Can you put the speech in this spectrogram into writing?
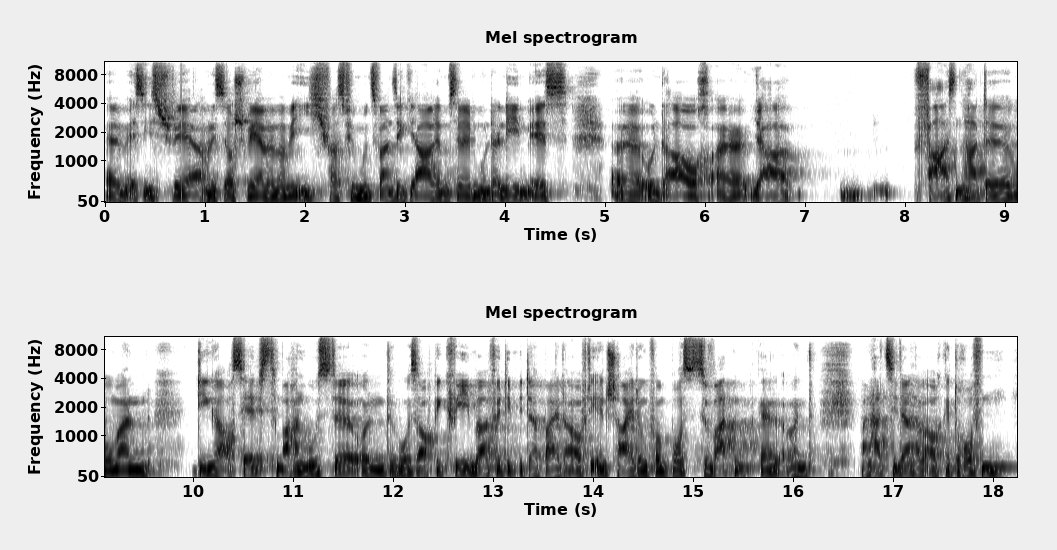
Ähm, es ist schwer und es ist auch schwer, wenn man wie ich fast 25 Jahre im selben Unternehmen ist äh, und auch äh, ja Phasen hatte, wo man Dinge auch selbst machen musste und wo es auch bequem war für die Mitarbeiter, auf die Entscheidung vom Boss zu warten. Gell? Und man hat sie dann halt auch getroffen.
